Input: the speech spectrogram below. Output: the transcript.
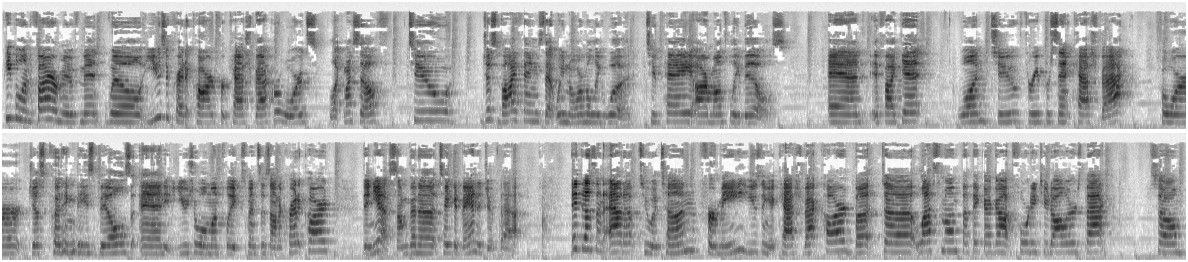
People in the FIRE movement will use a credit card for cashback rewards, like myself, to just buy things that we normally would, to pay our monthly bills. And if I get one, two, three percent cash back, for just putting these bills and usual monthly expenses on a credit card, then yes, I'm gonna take advantage of that. It doesn't add up to a ton for me using a cashback card, but uh, last month I think I got $42 back. So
